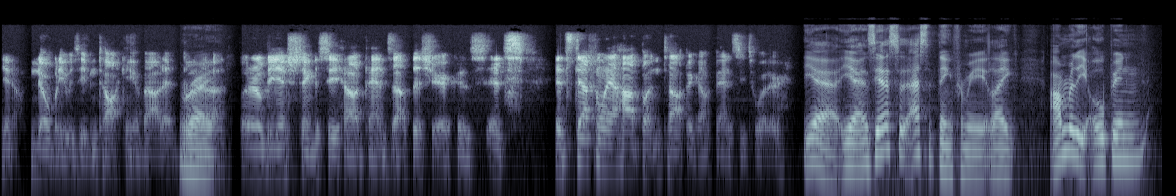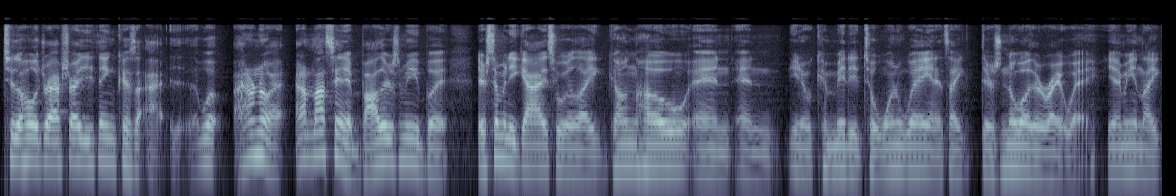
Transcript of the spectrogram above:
you know nobody was even talking about it. But, Right. Uh, but it'll be interesting to see how it pans out this year because it's it's definitely a hot button topic on fantasy Twitter. Yeah, yeah, and see that's that's the thing for me. Like I'm really open to the whole draft strategy thing because I, well, I don't know. I, I'm not saying it bothers me, but there's so many guys who are like gung ho and and you know committed to one way, and it's like there's no other right way. You know what I mean? Like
